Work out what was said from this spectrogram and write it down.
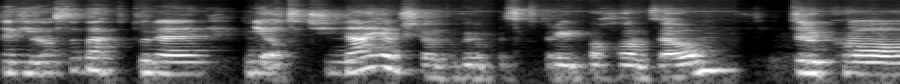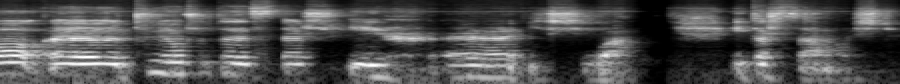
takich osobach, które nie odcinają się od grupy, z której pochodzą, tylko y, czują, że to jest też ich, y, ich siła i tożsamość.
